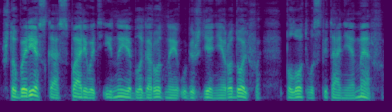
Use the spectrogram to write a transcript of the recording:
чтобы резко оспаривать иные благородные убеждения Родольфа, плод воспитания Мерфа.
